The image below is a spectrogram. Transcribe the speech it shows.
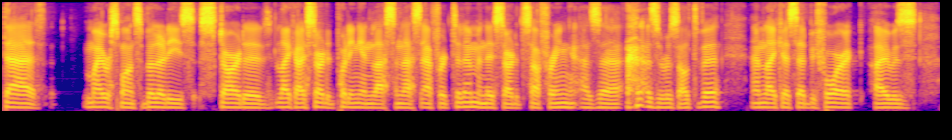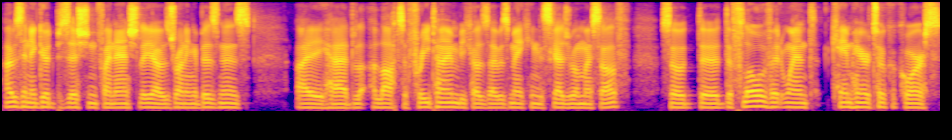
that my responsibilities started like I started putting in less and less effort to them and they started suffering as a as a result of it. And like I said before I was I was in a good position financially. I was running a business. I had lots of free time because I was making the schedule myself. So the the flow of it went came here took a course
